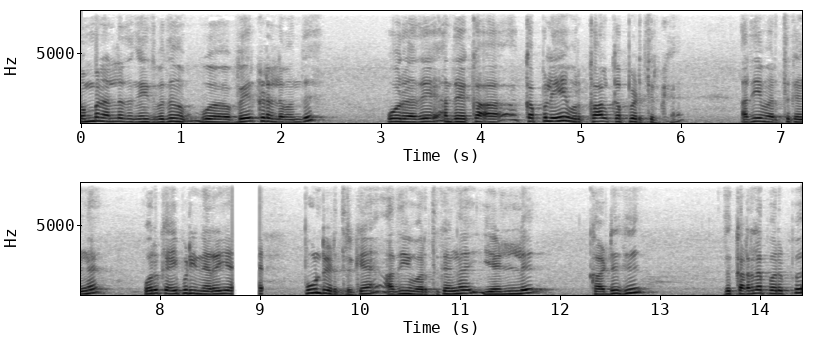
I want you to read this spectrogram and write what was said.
ரொம்ப நல்லதுங்க. இது வந்து வேர்க்கடலை வந்து ஒரு அதே அந்த கா கப்புலேயே ஒரு கால் கப் எடுத்திருக்கேன். அதையும் வறுத்துக்கோங்க. ஒரு கைப்பிடி நிறைய பூண்டு எடுத்திருக்கேன். அதையும் வறுத்துக்கோங்க. எள் கடுகு இது கடலைப்பருப்பு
